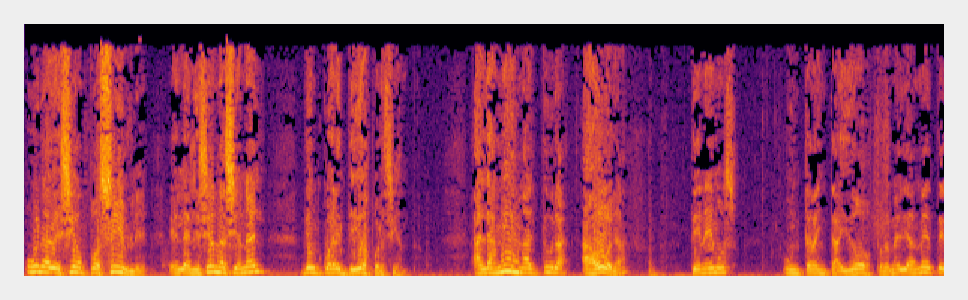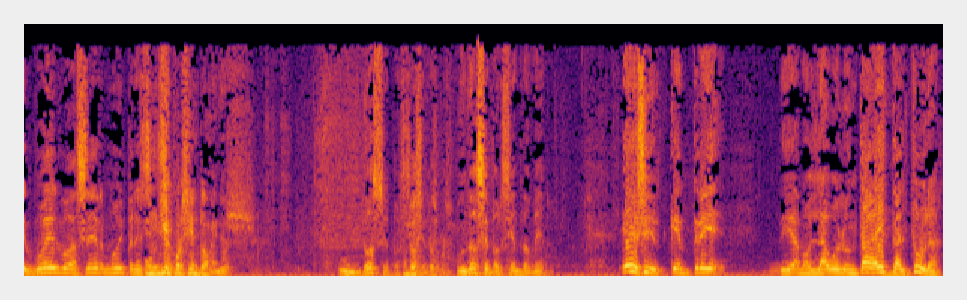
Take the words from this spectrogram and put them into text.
una adhesión posible en la elección nacional de un 42%. A la misma altura, ahora, tenemos un 32 promedialmente, vuelvo a ser muy preciso. Un 10% menos. Un 12%. Un 12%, menos. Es decir, que entre, digamos, la voluntad a esta altura,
